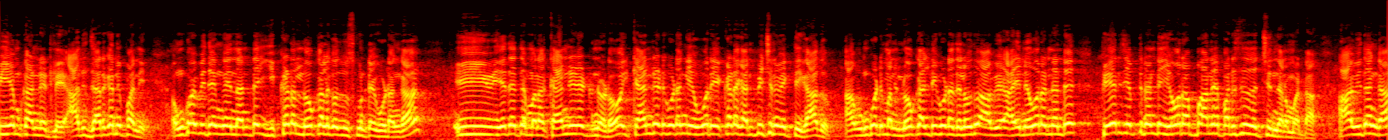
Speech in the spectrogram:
పిఎం క్యాండిడేట్లే. అది జరగని పని. ఇంకో విధంగా ఏంటంటే ఇక్కడ లోకల్గా చూసుకుంటే కూడా ఈ ఏదైతే మన క్యాండిడేట్ ఉన్నాడో ఈ క్యాండిడేట్ కూడా ఎవరు ఎక్కడ కనిపించిన వ్యక్తి కాదు. ఆ ఇంకోటి మన లోకాలిటీ కూడా తెలియదు. ఆయన ఎవరంటే పేరు చెప్తున్నంటే ఎవరబ్బా అనే పరిస్థితి వచ్చింది అనమాట ఆ విధంగా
